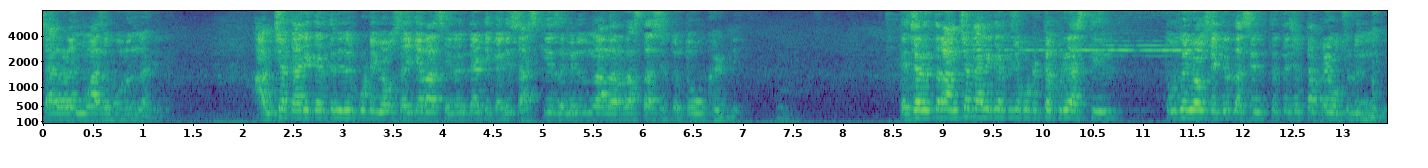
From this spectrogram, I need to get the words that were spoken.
चार वेळा मी माझं बोलून झालेलं आहे. आमच्या कार्यकर्त्यांनी जर कुठे व्यवसाय केला असेल आणि त्या ठिकाणी शासकीय जमिनीतून जाणारा रस्ता असेल तर तो उखडणे. त्याच्यानंतर आमच्या कार्यकर्त्याचे कुठे टपरे असतील? तो जर व्यवसाय करत असेल तर त्याच्या टपऱ्या उचलून नेणे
